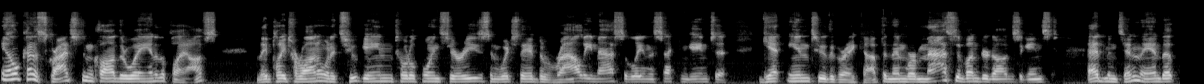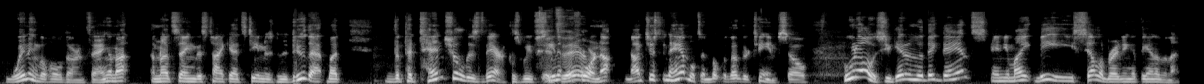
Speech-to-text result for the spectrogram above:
you know kind of scratched and clawed their way into the playoffs they play Toronto in a two game total point series in which they had to rally massively in the second game to get into the Grey Cup, and then were massive underdogs against Edmonton, and they end up winning the whole darn thing. I'm not I'm not saying this Ticats team is going to do that, but the potential is there because we've seen it's it there. before, not not just in Hamilton, but with other teams. So who knows? You get into the big dance, and you might be celebrating at the end of the night.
